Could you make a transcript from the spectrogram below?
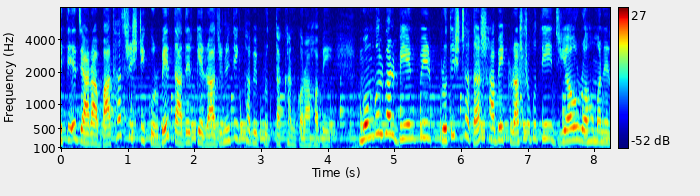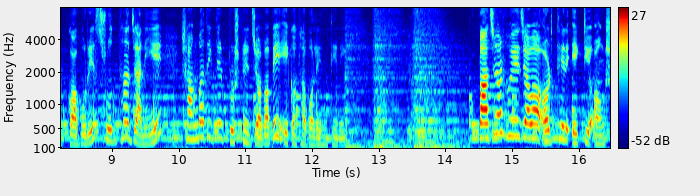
এতে যারা বাধা সৃষ্টি করবে, তাদেরকে রাজনৈতিকভাবে প্রত্যাখ্যান করা হবে। মঙ্গলবার বিএনপির প্রতিষ্ঠাতা সাবেক রাষ্ট্রপতি জিয়াউর রহমানের কবরে শ্রদ্ধা জানিয়ে সাংবাদিকদের প্রশ্নের জবাবে একথা বলেন তিনি। পাচার হয়ে যাওয়া অর্থের একটি অংশ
